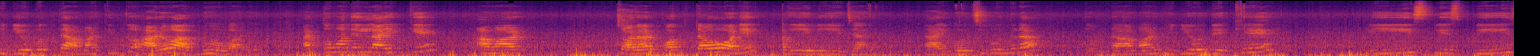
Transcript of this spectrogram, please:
ভিডিও করতে আমার কিন্তু আরও আগ্রহ বাড়ে। আর তোমাদের লাইককে আমার চলার পথটাও অনেক এগিয়ে নিয়ে যায়। তাই বলছি বন্ধুরা, তোমরা আমার ভিডিও দেখে প্লিজ প্লিজ প্লিজ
